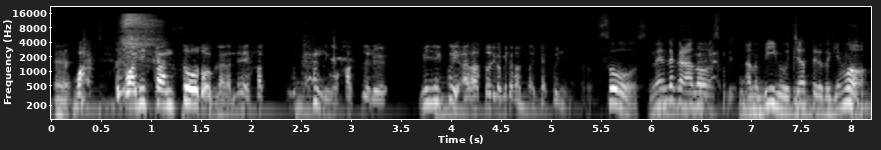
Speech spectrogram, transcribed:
うんわ割り勘騒動からね、は歌にも発する醜い争いが見たかった、逆に。そうですね。だからあの、あのビーム打ち合ってる時も、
